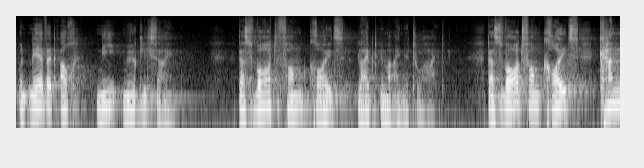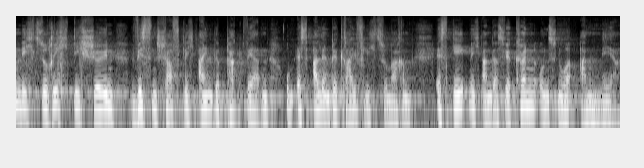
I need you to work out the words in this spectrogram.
und mehr wird auch nie möglich sein. Das Wort vom Kreuz bleibt immer eine Torheit. Das Wort vom Kreuz kann nicht so richtig schön wissenschaftlich eingepackt werden, um es allen begreiflich zu machen. Es geht nicht anders, wir können uns nur annähern.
